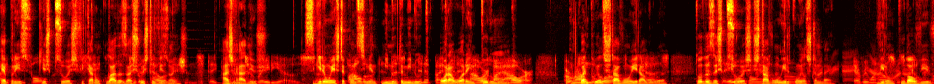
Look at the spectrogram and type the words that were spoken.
É por isso que as pessoas ficaram coladas às suas televisões, às rádios, seguiram este acontecimento minuto a minuto, hora a hora em todo o mundo. Enquanto eles estavam a ir à Lua, todas as pessoas estavam a ir com eles também. Viram tudo ao vivo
